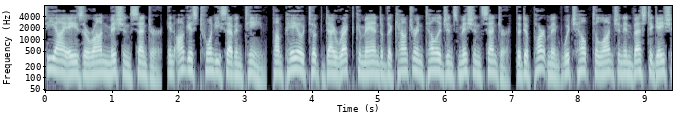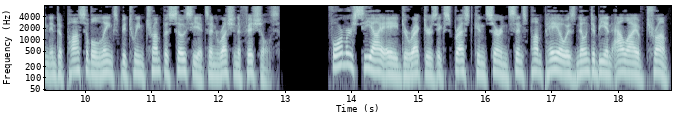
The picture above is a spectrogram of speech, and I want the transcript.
CIA's Iran Mission Center. In August 2017, Pompeo took direct command of the Counterintelligence Mission Center, the department which helped to launch an investigation into possible links between Trump associates and Russian officials. Former CIA directors expressed concern since Pompeo is known to be an ally of Trump.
